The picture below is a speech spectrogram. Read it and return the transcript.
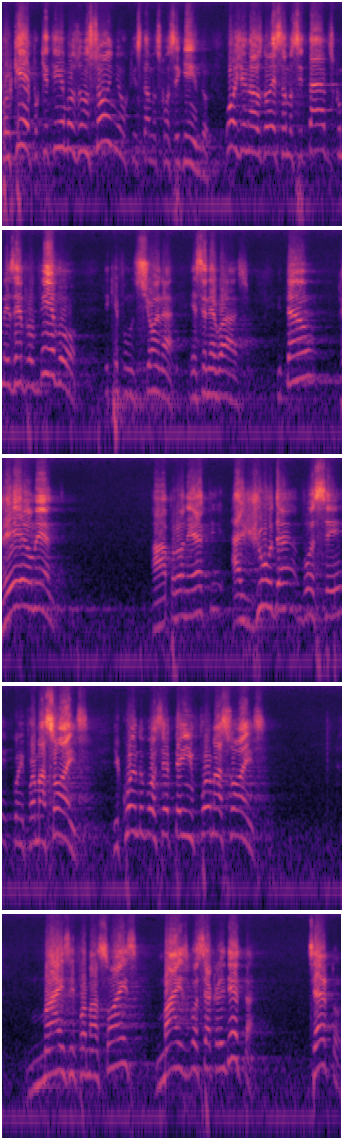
Por quê? Porque tínhamos um sonho que estamos conseguindo. Hoje nós dois somos citados como exemplo vivo de que funciona esse negócio. Então, Realmente, a Pronet ajuda você com informações. E quando você tem informações, mais informações, mais você acredita. Certo?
